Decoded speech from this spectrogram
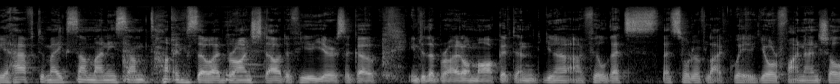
we have to make some money sometimes, so I branched yeah. out a few years ago into the bridal market, and, you know, I feel that's, that's sort of like where your financial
